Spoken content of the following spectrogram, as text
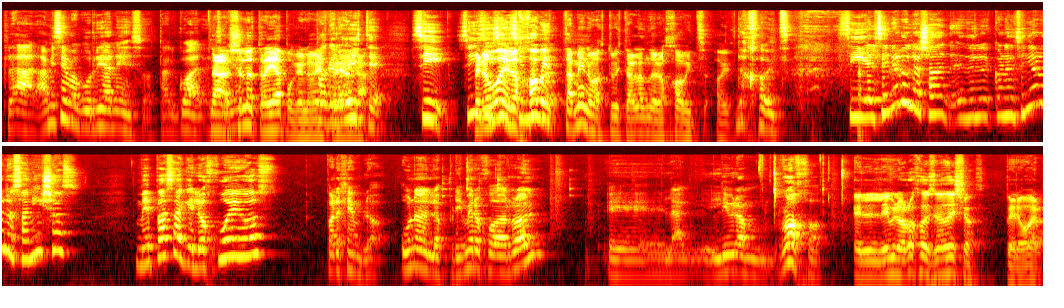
Claro, a mí se me ocurrían esos, tal cual. Claro, yo lo traía porque lo Porque este lo de acá. viste. Sí, sí. Pero sí, bueno, sí, los hobbits, también vos estuviste hablando de los hobbits hoy. Los hobbits. Sí, el señor de los con el Señor de los Anillos me pasa que los juegos, por ejemplo, uno de los primeros juegos de rol, eh, la- el libro rojo, El libro rojo de Señor de ellos. Pero bueno.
